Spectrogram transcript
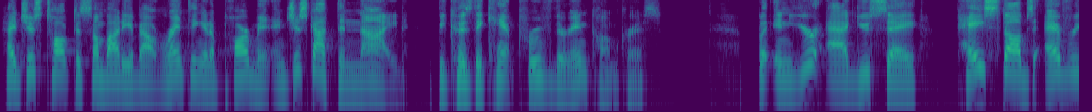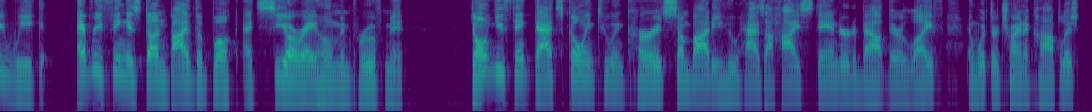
had just talked to somebody about renting an apartment and just got denied because they can't prove their income, Chris. But in your ad, you say pay stubs every week. Everything is done by the book at CRA Home Improvement. Don't you think that's going to encourage somebody who has a high standard about their life and what they're trying to accomplish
